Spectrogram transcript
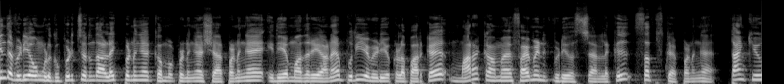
இந்த வீடியோ உங்களுக்கு பிடிச்சிருந்தா லைக் பண்ணுங்க கமெண்ட் பண்ணுங்க ஷேர் பண்ணுங்க. இதே மாதிரியான புதிய வீடியோக்களை பார்க்க மறக்காம ஃபைவ் மினிட் வீடியோஸ் சேனலுக்கு சப்ஸ்கிரைப் பண்ணுங்க. Thank you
